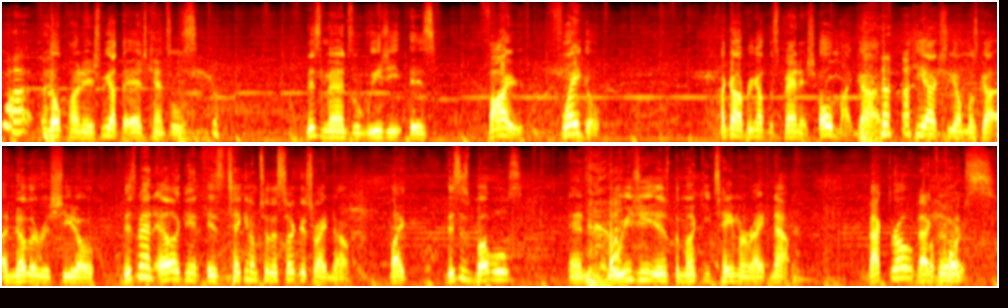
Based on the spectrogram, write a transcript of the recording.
What? No punish. We got the edge cancels. this man's Luigi is fired. Fuego. I gotta bring out the Spanish. Oh my god. he actually almost got another Rashido. This man Elegant is taking him to the circus right now. Like, this is Bubbles, and Luigi is the monkey tamer right now. Back throw? Back of throw. course.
